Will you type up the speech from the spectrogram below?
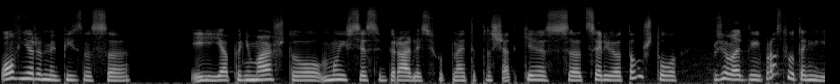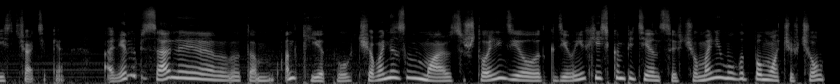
овнерами бизнеса. И я понимаю, что мы все собирались вот на этой площадке с целью о том, что причем это не просто вот они есть в чатике. Они написали э, там анкету, чем они занимаются, что они делают, где у них есть компетенции, в чем они могут помочь и в чем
